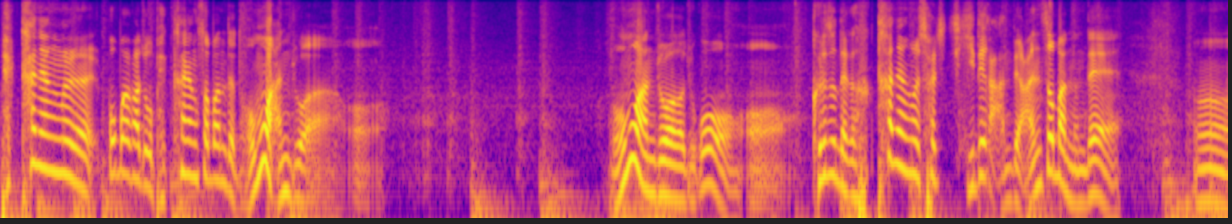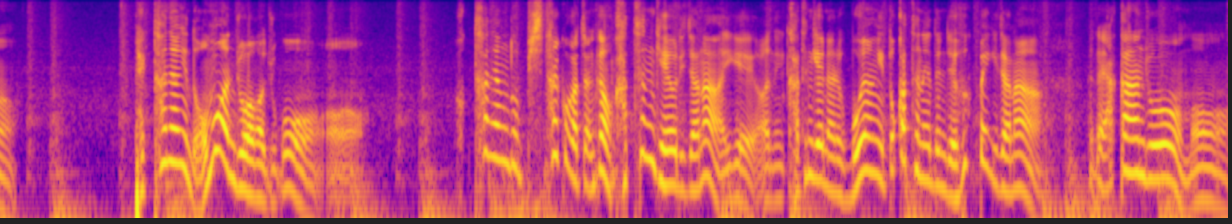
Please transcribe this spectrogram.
백탄양을 뽑아가지고 백탄양 써봤는데 너무 안 좋아. 어. 너무 안 좋아가지고 어. 그래서 내가 흑탄양을 사실 기대가 안 돼. 안 써봤는데 어. 백탄양이 너무 안 좋아가지고 어. 흑탄양도 비슷할 것 같잖아. 그러니까 같은 계열이잖아. 이게 아니 같은 계열이 아니고 모양이 똑같은 애들 이제 흑백이잖아. 그러니까 약간 좀 뭐.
